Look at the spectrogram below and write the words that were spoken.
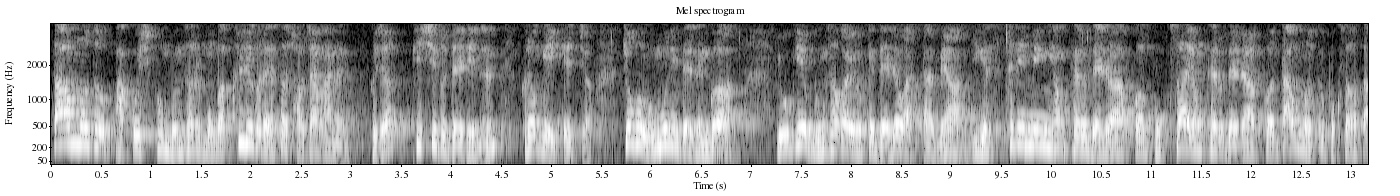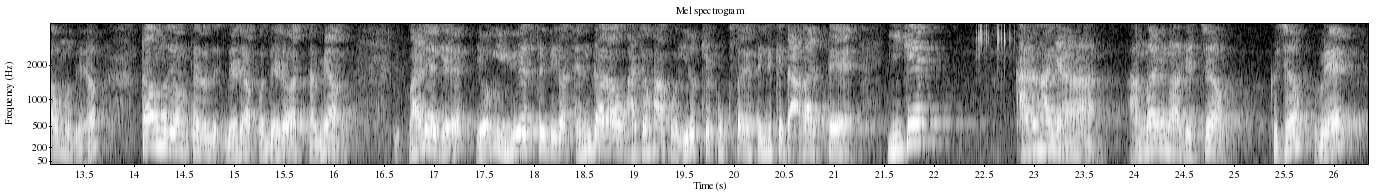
다운로드 받고 싶은 문서를 뭔가 클릭을 해서 저장하는, 그죠? PC로 내리는 그런 게 있겠죠. 조금 의문이 되는 건 여기에 문서가 이렇게 내려왔다면 이게 스트리밍 형태로 내려왔건 복사 형태로 내려왔건 다운로드, 복사가 다운로드예요. 다운로드 형태로 내려왔건 내려왔다면 만약에 여기 USB가 된다라고 가정하고 이렇게 복사해서 이렇게 나갈 때 이게 가능하냐? 안 가능하겠죠? 그죠? 왜?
